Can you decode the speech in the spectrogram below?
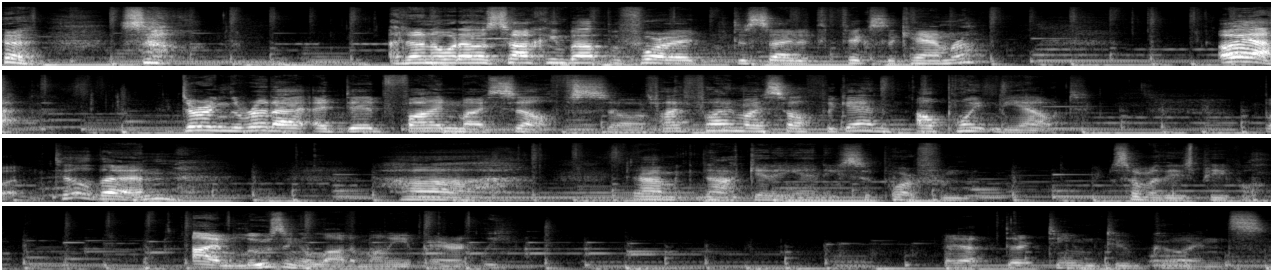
so, I don't know what I was talking about before I decided to fix the camera. Oh yeah, during the red eye, I did find myself, so if I find myself again, I'll point me out. But until then, ah, I'm not getting any support from some of these people. I'm losing a lot of money, apparently. I got 13 tube coins.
